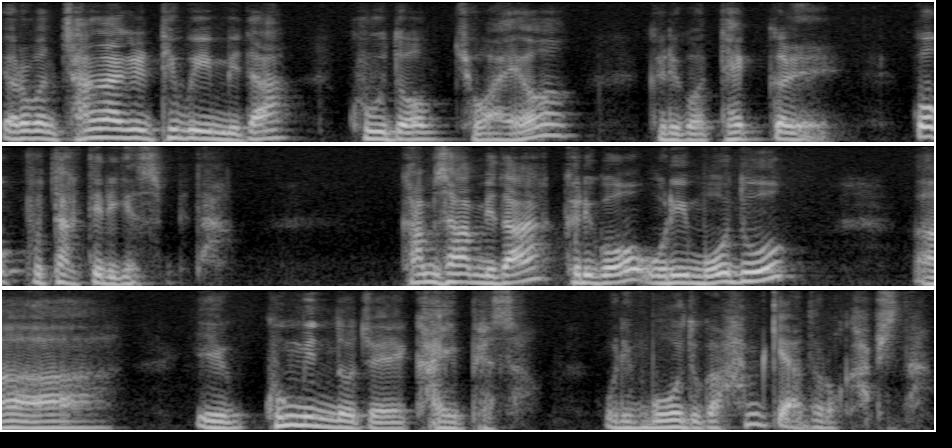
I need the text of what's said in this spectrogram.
여러분 장학일 TV입니다. 구독, 좋아요 그리고 댓글 꼭 부탁드리겠습니다. 감사합니다. 그리고 우리 모두 아, 이 국민노조에 가입해서 우리 모두가 함께하도록 합시다.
